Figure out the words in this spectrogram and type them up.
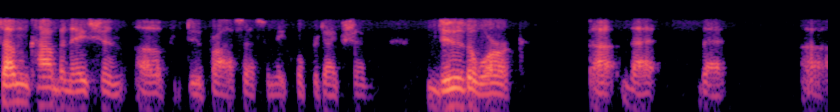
some combination of due process and equal protection do the work uh, that that uh,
